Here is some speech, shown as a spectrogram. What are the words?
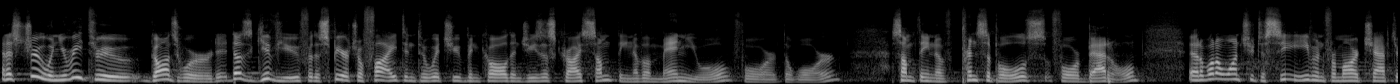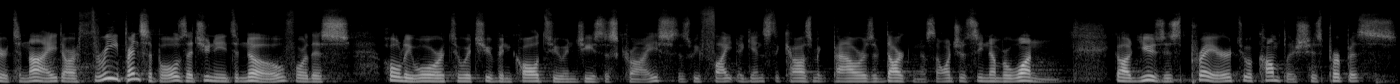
And it's true, when you read through God's Word, it does give you, for the spiritual fight into which you've been called in Jesus Christ, something of a manual for the war, something of principles for battle. And what I want you to see, even from our chapter tonight, are three principles that you need to know for this holy war to which you've been called to in Jesus Christ as we fight against the cosmic powers of darkness. I want you to see number one God uses prayer to accomplish his purpose.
